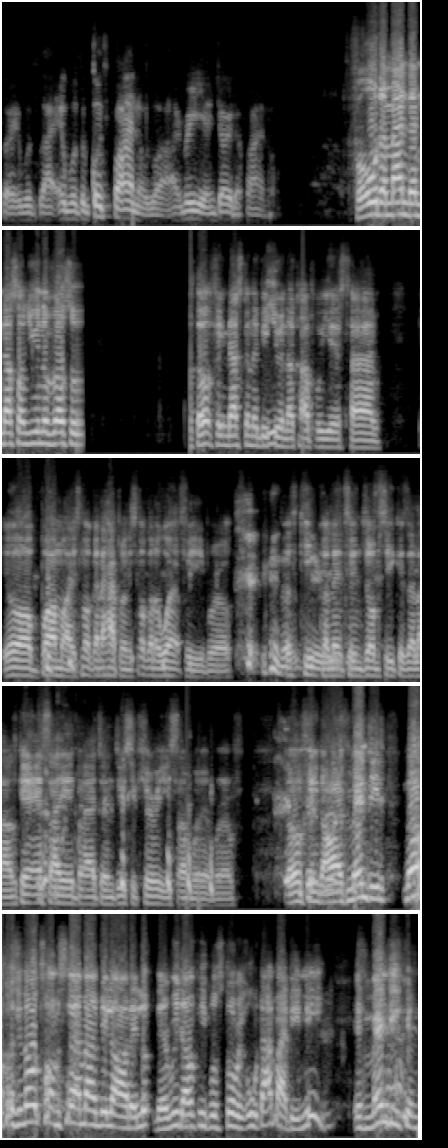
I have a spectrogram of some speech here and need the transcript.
So it was like it was a good final. Like, I really enjoyed the final. For all the man them that's on Universal, I don't think that's gonna be you in a couple years time. You're a bummer. It's not gonna happen. It's not gonna work for you, bro. Let's keep collecting job seekers allowance. Get SIA badge and do security somewhere, bro. Don't think that oh, if Mendy no, because you know Tom Sam might be like, oh, they look, they read other people's story. Oh, that might be me. If Mendy can,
